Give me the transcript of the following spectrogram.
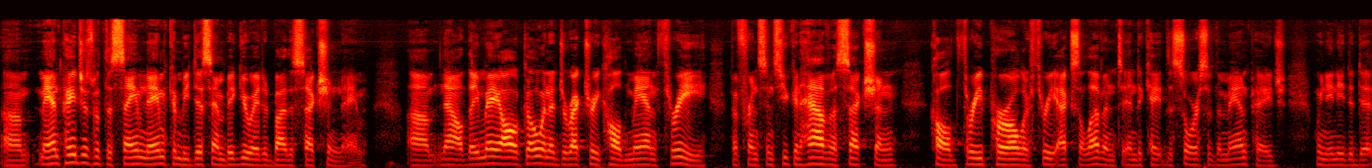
Um, man pages with the same name can be disambiguated by the section name. Um, now, they may all go in a directory called man3, but for instance, you can have a section called 3perl or 3x11 to indicate the source of the man page when you need to di-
